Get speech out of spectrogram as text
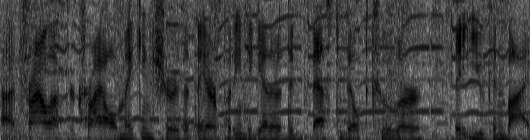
uh, trial after trial, making sure that they are putting together the best built cooler that you can buy.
